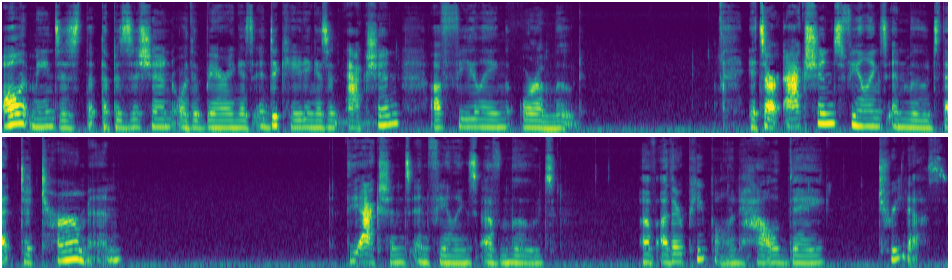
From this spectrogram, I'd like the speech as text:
all it means is that the position or the bearing is indicating as an action, a feeling, or a mood. It's our actions, feelings, and moods that determine the actions and feelings of moods of other people and how they treat us.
